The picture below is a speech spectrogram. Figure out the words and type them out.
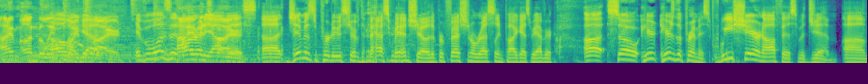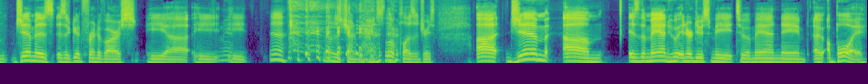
I'm unbelievably Oh my god! inspired. If it wasn't I already obvious, uh, Jim is the producer of the Mask Man Show, the professional wrestling podcast we have here. Uh, so here, here's the premise: we share an office with Jim. Um, Jim is is a good friend of ours. He uh, he he. Yeah, I'm just trying to be nice. A little pleasantries. Uh, Jim um, is the man who introduced me to a man named a, a boy,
